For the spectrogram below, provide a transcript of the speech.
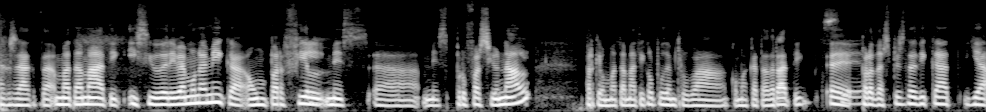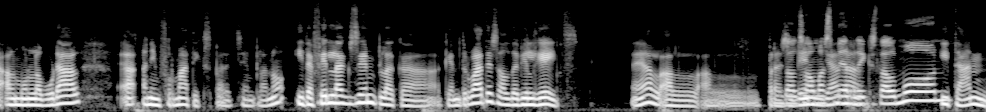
Exacte, matemàtic. I si ho derivem una mica a un perfil Mm. més, eh, més professional, perquè un matemàtic el podem trobar com a catedràtic, eh, Sí. però després dedicat ja al món laboral, eh, en informàtics, per exemple. No? I, de fet, l'exemple que, que hem trobat és el de Bill Gates, eh, el, el, el president dels homes ja més de... rics del món. I tant,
